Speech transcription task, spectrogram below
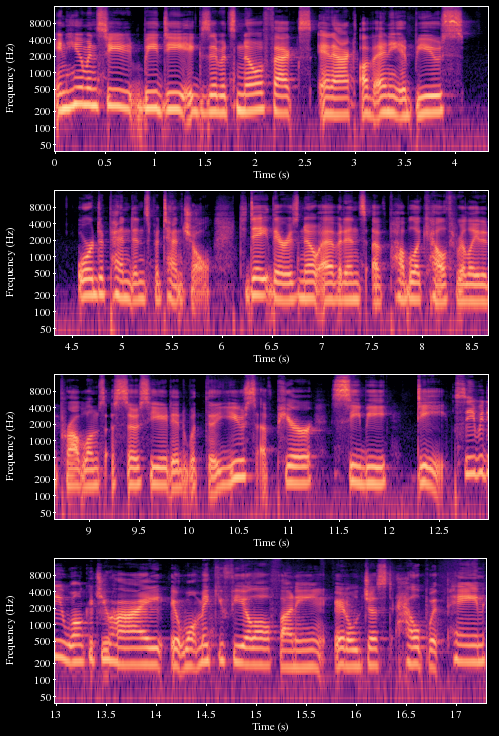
In humans, CBD exhibits no effects and act of any abuse or dependence potential. To date, there is no evidence of public health related problems associated with the use of pure CBD. CBD won't get you high. It won't make you feel all funny. It'll just help with pain.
